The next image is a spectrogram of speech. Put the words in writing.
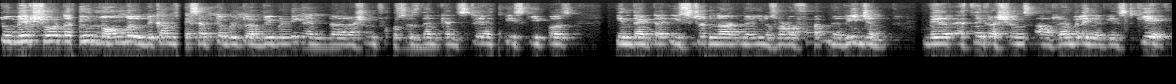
to make sure the new normal becomes acceptable to everybody, and the Russian forces then can stay as peacekeepers in that uh, eastern, uh, you know, sort of uh, region where ethnic Russians are rebelling against Kiev.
